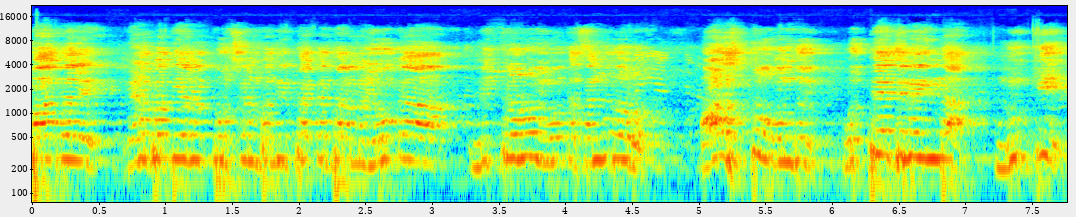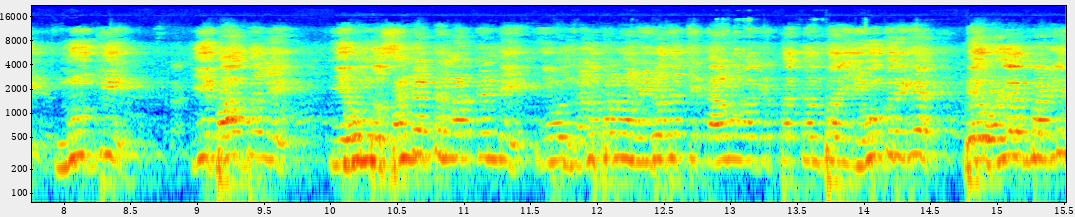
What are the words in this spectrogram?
ಭಾಗದಲ್ಲಿ ಗಣಪತಿಯನ್ನು ಕೂರಿಸ್ಕೊಂಡು ಬಂದಿರ್ತಕ್ಕಂಥ ನಮ್ಮ ಯುವಕ ಮಿತ್ರರು, ಯುವಕ ಸಂಘದವರು ಬಹಳಷ್ಟು ಒಂದು ಉತ್ತೇಜನೆಯಿಂದ ನುಗ್ಗಿ ನೂಕಿ ಈ ಭಾಗದಲ್ಲಿ ಈ ಒಂದು ಸಂಘಟನೆ ಮಾಡ್ಕೊಂಡು ಈ ಒಂದು ನೆನಪನ್ನು ನೀಡೋದಕ್ಕೆ ಕಾರಣವಾಗಿರ್ತಕ್ಕಂಥ ಯುವಕರಿಗೆ ದೇವ್ರು ಒಳ್ಳೇದ್ ಮಾಡ್ಲಿ,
